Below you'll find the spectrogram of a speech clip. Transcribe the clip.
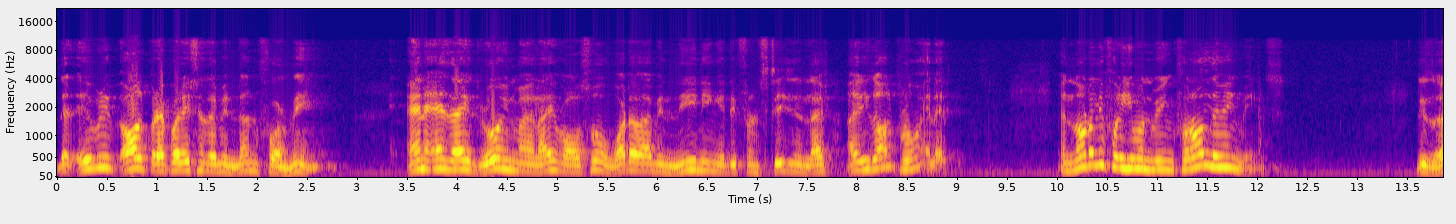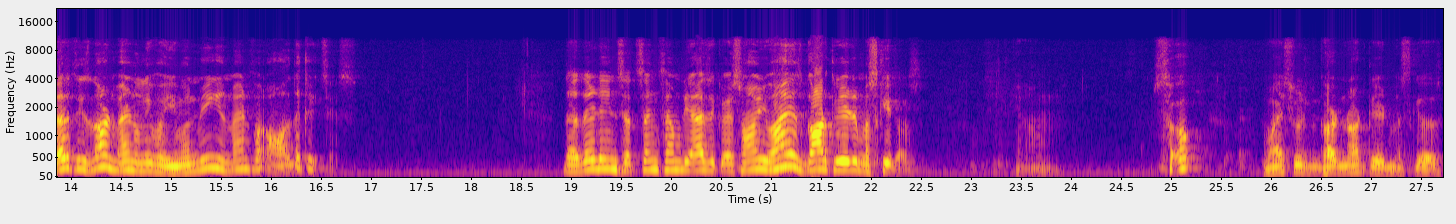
That every all preparations have been done for me. And as I grow in my life also, whatever I've been needing at different stages in life, I is all provided. And not only for human beings, for all living beings. This earth is not meant only for human beings, it's meant for all the creatures. The other day in satsang, somebody asked the question, why has God created mosquitoes? You know, so, why should God not create mosquitoes?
